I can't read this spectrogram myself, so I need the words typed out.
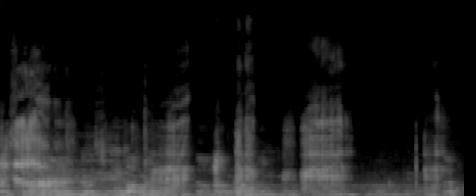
Ben sıkıyorum birazcık. Tamam. Tamam. Tamam. Heh.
